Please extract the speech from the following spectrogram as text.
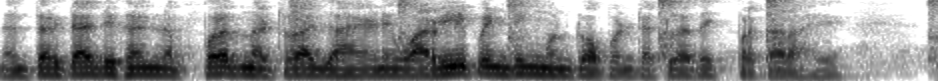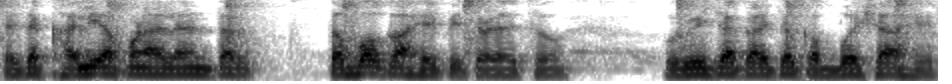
नंतर त्या ठिकाणी न- परत नटराज आहे आणि वारली पेंटिंग म्हणतो आपण त्यातलाच एक प्रकार आहे. त्याच्याखाली आपण आल्यानंतर तबक आहे पितळ्याचं. पूर्वीच्या काळच्या कब्बशा आहेत.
